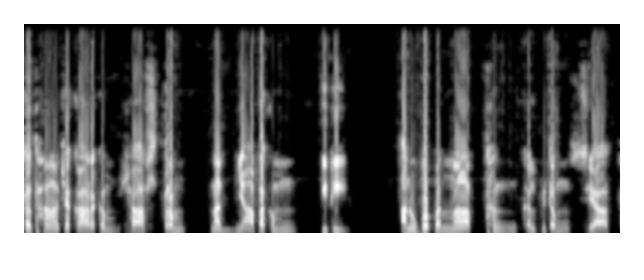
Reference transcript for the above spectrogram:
తథా చ కారకం శాస్త్రం న జ్ఞాపకం ఇది అనుపపన్నార్థం కల్పితం స్యాత్.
